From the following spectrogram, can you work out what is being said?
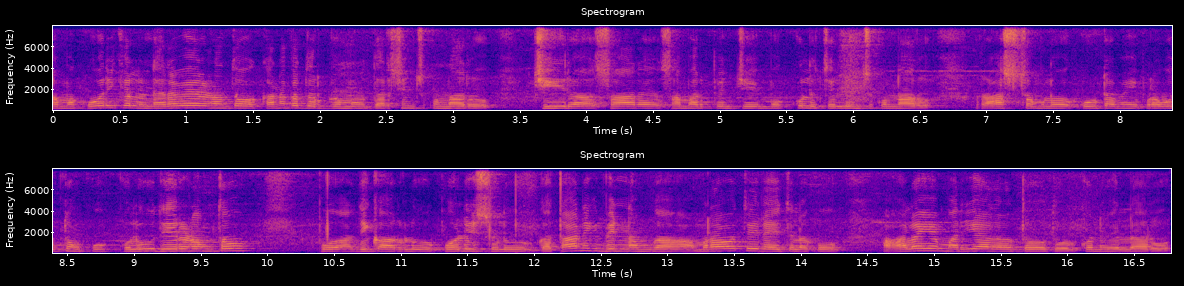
తమ కోరికలు నెరవేరడంతో కనకదుర్గము దర్శించుకున్నారు. చీర సార సమర్పించి మొక్కులు చెల్లించుకున్నారు. రాష్ట్రంలో కూటమి ప్రభుత్వం కు- కొలువు తీరడంతో అధికారులు పోలీసులు గతానికి భిన్నంగా అమరావతి రైతులకు ఆలయ మర్యాదలతో తోడుకొని వెళ్ళారు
